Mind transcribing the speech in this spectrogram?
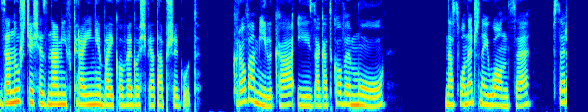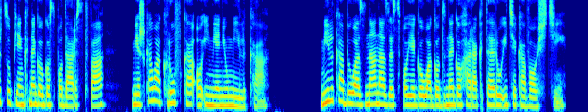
Zanurzcie się z nami w krainie bajkowego świata przygód. Krowa Milka i zagadkowe muł na słonecznej łące, w sercu pięknego gospodarstwa, mieszkała krówka o imieniu Milka. Milka była znana ze swojego łagodnego charakteru i ciekawości.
